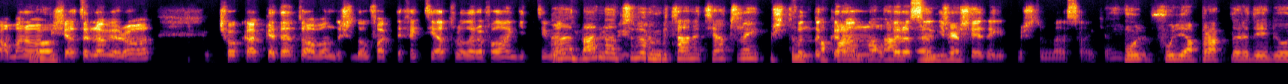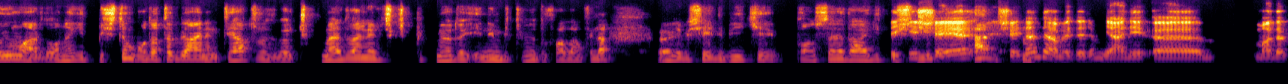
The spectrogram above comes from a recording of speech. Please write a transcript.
aman aman bir şey hatırlamıyorum ama çok hakikaten tuhaf. Onun dışında ufak tefek tiyatrolara falan gittiğimi ha, Ben de hatırlıyorum. Büyük. Bir tane tiyatroya gitmiştim. Fındık Kıran operası önce. gibi bir şeye de gitmiştim ben sanki. Full, full Yaprakları diye bir oyun vardı. Ona gitmiştim. O da tabii aynen tiyatroda böyle çık, merdivenleri çık çık bitmiyordu. inin bitmiyordu falan filan. Öyle bir şeydi. Bir iki konsere daha gitmiştim. Peki şeye, Her... şeyden devam edelim. Yani e, madem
